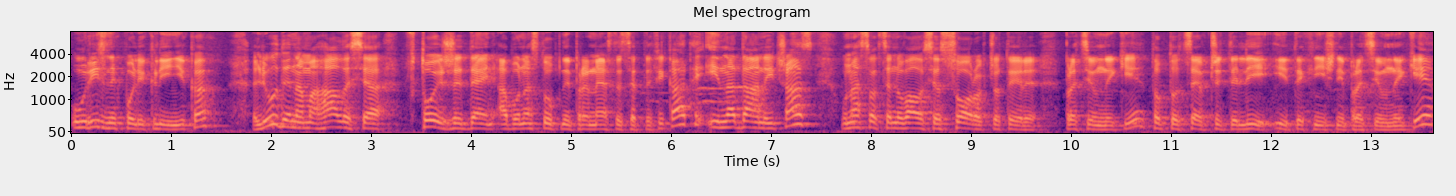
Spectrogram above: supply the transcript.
у різних поліклініках. Люди намагалися в той же день або наступний принести сертифікати. І на даний час у нас вакцинувалося 44 працівники, тобто це вчителі і технічні працівники.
